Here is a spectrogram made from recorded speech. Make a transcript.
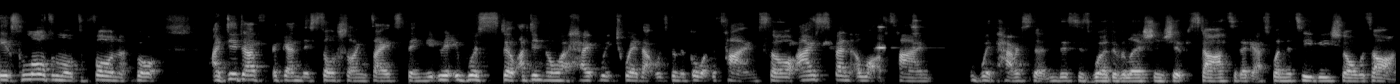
it's loads and loads of fun. But I did have again this social anxiety thing. It, it was still I didn't know how, which way that was going to go at the time. So I spent a lot of time with Harrison, this is where the relationship started, I guess, when the TV show was on.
